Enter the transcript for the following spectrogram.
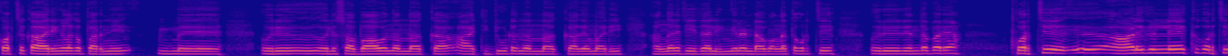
കുറച്ച് കാര്യങ്ങളൊക്കെ പറഞ്ഞ് ഒരു ഒരു സ്വഭാവം നന്നാക്കുക ആറ്റിറ്റ്യൂഡ് നന്നാക്കുക അതേമാതിരി അങ്ങനെ ചെയ്താൽ ഇങ്ങനെ ഉണ്ടാവും. അങ്ങനത്തെ കുറച്ച് ഒരു എന്താ പറയുക കുറച്ച് ആളുകളിലേക്ക് കുറച്ച്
